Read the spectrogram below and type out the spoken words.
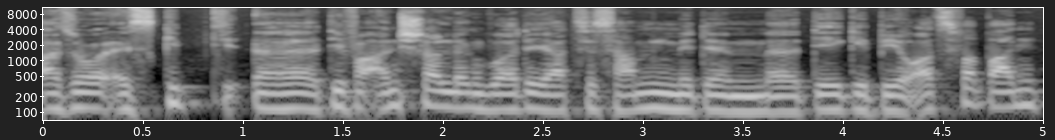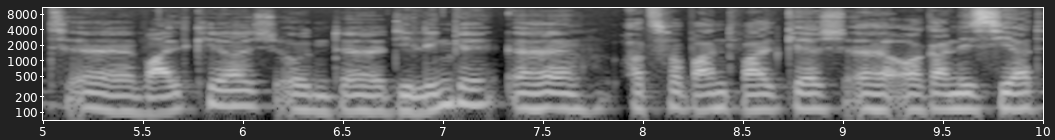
Also es gibt, äh, die Veranstaltung wurde ja zusammen mit dem äh, DGB Ortsverband äh, Waldkirch und äh, die linke äh, Ortsverband Waldkirch äh, organisiert.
